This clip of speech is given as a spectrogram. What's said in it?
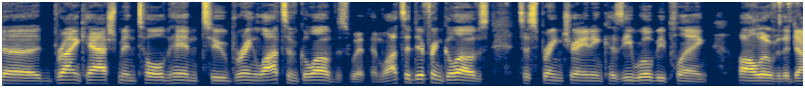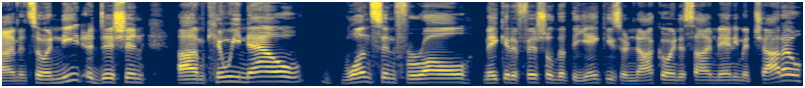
uh, Brian Cashman told him to bring lots of gloves with him, lots of different gloves to spring training because he will be playing all over the diamond. So, a neat addition. Um, can we now, once and for all, make it official that the Yankees are not going to sign Manny Machado?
